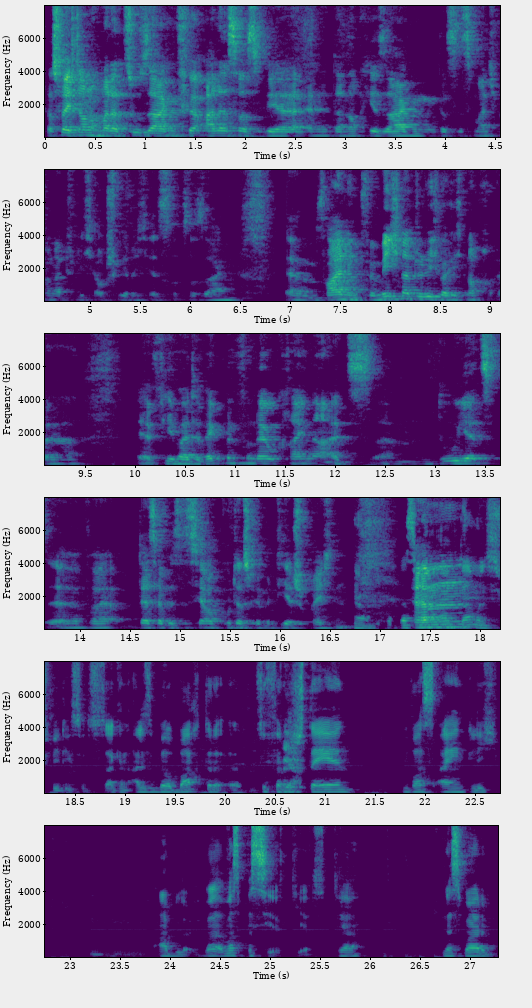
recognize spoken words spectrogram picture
Das vielleicht auch nochmal dazu sagen für alles, was wir äh, dann noch hier sagen, dass es manchmal natürlich auch schwierig ist, sozusagen. Ähm, vor allen Dingen für mich natürlich, weil ich noch äh, äh viel weiter weg bin von der Ukraine als ähm, du jetzt. Äh, weil, deshalb ist es ja auch gut, dass wir mit dir sprechen. Ja, das war ähm, auch damals schwierig, sozusagen, als Beobachter äh, zu verstehen, ja. was eigentlich abläuft, was passiert jetzt, ja. Das war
